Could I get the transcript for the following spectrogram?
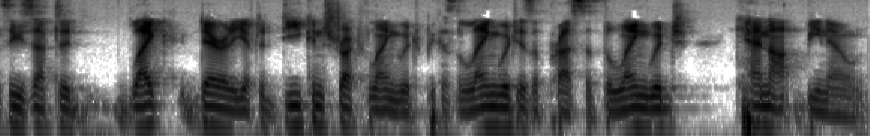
And so you have to, like Derrida, you have to deconstruct language because the language is oppressive. The language cannot be known.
